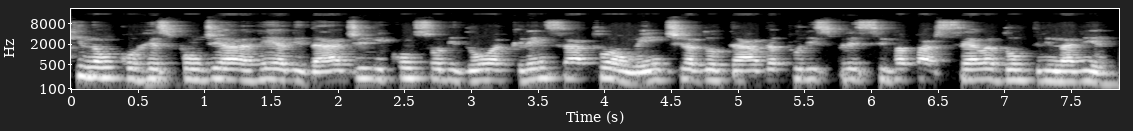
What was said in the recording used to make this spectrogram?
que não correspondia à realidade e consolidou a crença atualmente adotada por expressiva parcela doutrinária.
